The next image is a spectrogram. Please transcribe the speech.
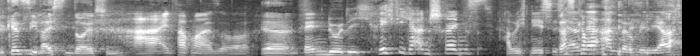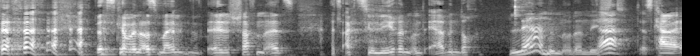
Du kennst die reichsten Deutschen. Ah, einfach mal so. Ja. Wenn du dich richtig anstrengst, habe ich nächstes Das Jahr kann eine man- andere Milliarde. Das kann man aus meinem äh, Schaffen als, als Aktionärin und Erbin doch lernen, oder nicht? Ja, das kann man.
